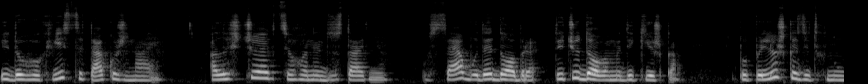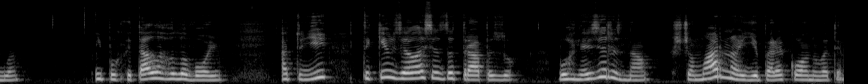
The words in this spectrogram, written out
і довгохвіст це також знає. Але що як цього недостатньо? Усе буде добре, ти чудова медикішка. Попелюшка зітхнула і похитала головою. А тоді таки взялася за трапезу. Вогнезір знав, що марно її переконувати.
